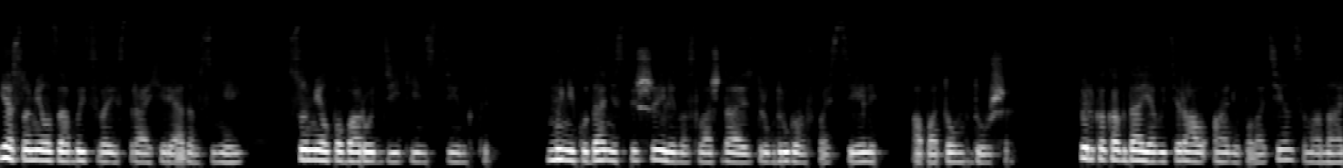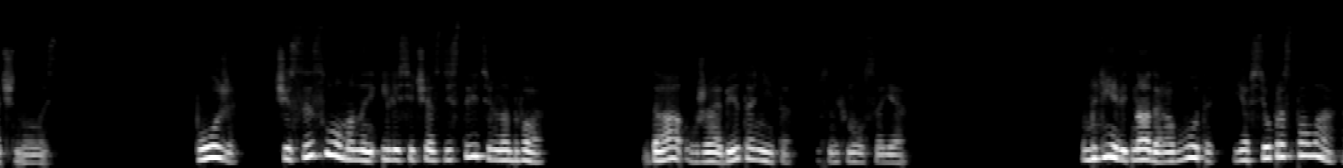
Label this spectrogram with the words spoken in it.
Я сумел забыть свои страхи рядом с ней, сумел побороть дикие инстинкты. Мы никуда не спешили, наслаждаясь друг другом в постели, а потом в душе. Только когда я вытирал Аню полотенцем, она очнулась. «Боже, часы сломаны или сейчас действительно два?» «Да, уже обед, Анита», — усмехнулся я. Мне ведь надо работать, я все проспала.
